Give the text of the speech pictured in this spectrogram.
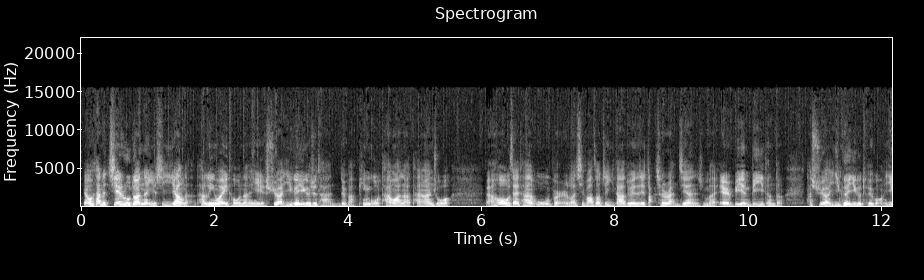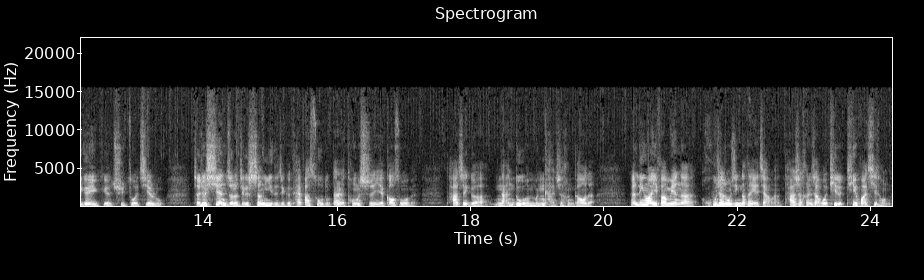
然后它的接入端呢也是一样的，它另外一头呢也需要一个一个去谈，对吧？苹果谈完了，谈安卓，然后再谈 Uber，乱七八糟这一大堆的这些打车软件，什么 Airbnb 等等，它需要一个一个推广，一个一个去做接入，这就限制了这个生意的这个开发速度，但是同时也告诉我们，它这个难度和门槛是很高的。那另外一方面呢，呼叫中心刚才也讲了，它是很少会替替换系统的。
